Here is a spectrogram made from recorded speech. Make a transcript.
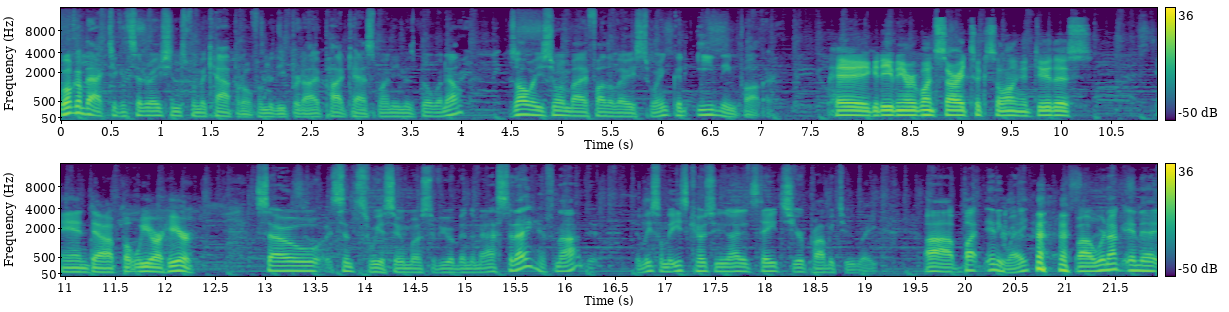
Welcome back to Considerations from the Capitol from the Deeper Dive podcast. My name is Bill Wannall. As always, joined by Father Larry Swink. Good evening, Father. Hey, good evening, everyone. Sorry it took so long to do this, and uh, but we are here. So, since we assume most of you have been to Mass today, if not, at least on the East Coast of the United States, you're probably too late. Uh, but anyway, uh, we're not in the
